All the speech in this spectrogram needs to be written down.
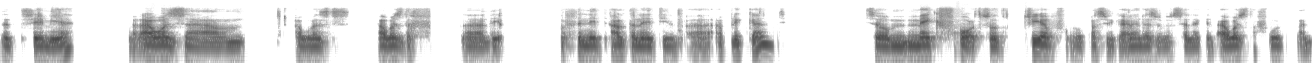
That same year, but I was um, I was I was the uh, the alternate, alternative uh, applicant. So make fourth. So three of Pacific Islanders were selected. I was the fourth one.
